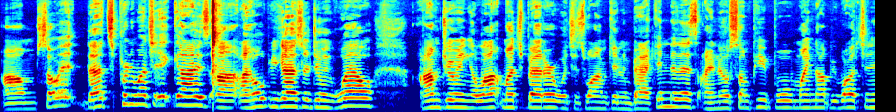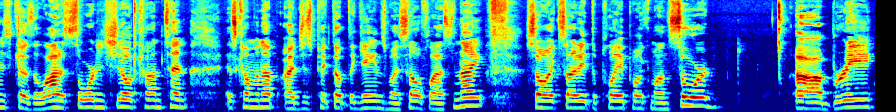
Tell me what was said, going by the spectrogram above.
Um, so it that's pretty much it, guys. Uh, I hope you guys are doing well. I'm doing a lot much better, which is why I'm getting back into this. I know some people might not be watching this because a lot of Sword and Shield content is coming up. I just picked up the games myself last night. So excited to play Pokemon Sword. Uh, Bree,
